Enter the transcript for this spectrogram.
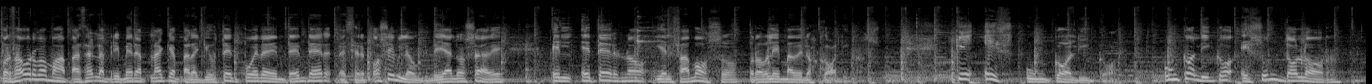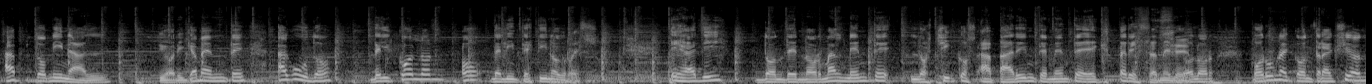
Por favor, vamos a pasar la primera placa para que usted pueda entender, de ser posible, aunque ya lo sabe, el eterno y el famoso problema de los cólicos. ¿Qué es un cólico? Un cólico es un dolor abdominal, teóricamente, agudo del colon o del intestino grueso. Es allí donde normalmente los chicos aparentemente expresan el Sí. dolor por una contracción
